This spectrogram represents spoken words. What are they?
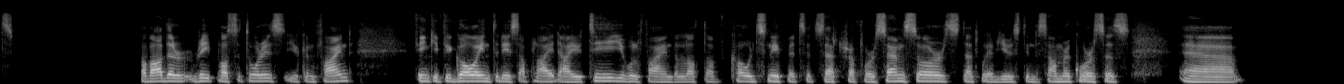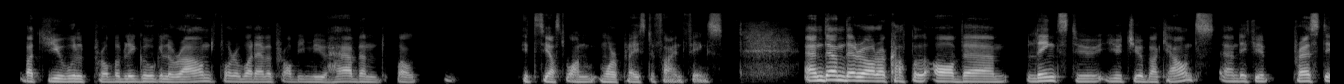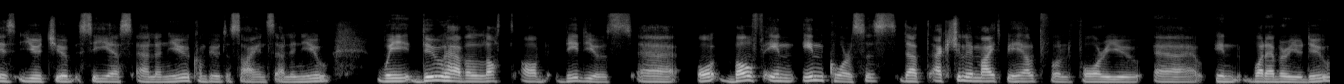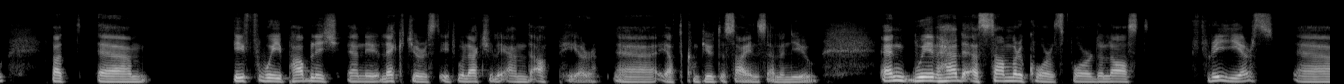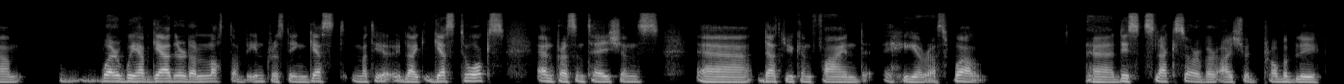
of other repositories you can find. I think if you go into this applied IoT, you will find a lot of code snippets, etc., for sensors that we have used in the summer courses. Uh, but you will probably Google around for whatever problem you have, and well, it's just one more place to find things. And then there are a couple of um, links to YouTube accounts. And if you press this YouTube CS LNU, Computer Science LNU, we do have a lot of videos, uh, both in, in courses that actually might be helpful for you uh, in whatever you do. But um, if we publish any lectures, it will actually end up here uh, at Computer Science LNU. And we've had a summer course for the last three years um, where we have gathered a lot of interesting guest material, like guest talks and presentations uh, that you can find here as well. Uh, this Slack server I should probably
